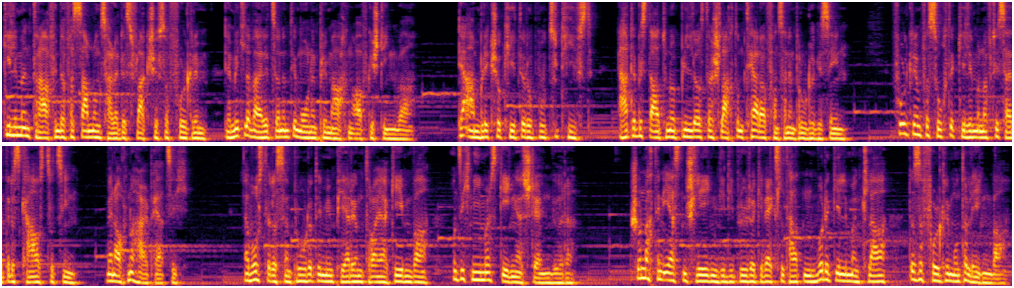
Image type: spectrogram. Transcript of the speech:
Gilliman traf in der Versammlungshalle des Flaggschiffs auf Fulgrim, der mittlerweile zu einem Dämonenprimarchen aufgestiegen war. Der Anblick schockierte Robut zutiefst. Er hatte bis dato nur Bilder aus der Schlacht um Terra von seinem Bruder gesehen. Fulgrim versuchte Gilliman auf die Seite des Chaos zu ziehen, wenn auch nur halbherzig. Er wusste, dass sein Bruder dem Imperium treu ergeben war und sich niemals gegen es stellen würde. Schon nach den ersten Schlägen, die die Brüder gewechselt hatten, wurde Gilliman klar, dass er Fulgrim unterlegen war.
